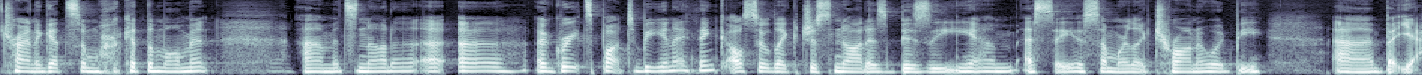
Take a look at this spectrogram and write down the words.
trying to get some work at the moment. Um, it's not a, a, a- a great spot to be in, I think. Also, like just not as busy um, as say as somewhere like Toronto would be. Uh, but yeah,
